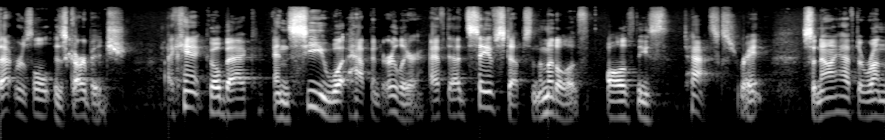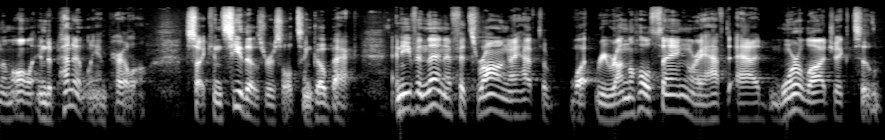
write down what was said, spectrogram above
that result is garbage, I can't go back and see what happened earlier. I have to add save steps in the middle of all of these tasks, right? So now I have to run them all independently in parallel. So I can see those results and go back. And even then, if it's wrong, I have to, what, rerun the whole thing, or I have to add more logic to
